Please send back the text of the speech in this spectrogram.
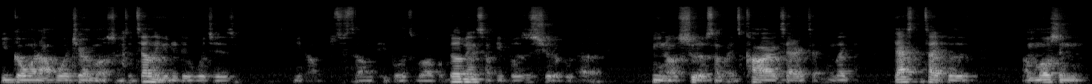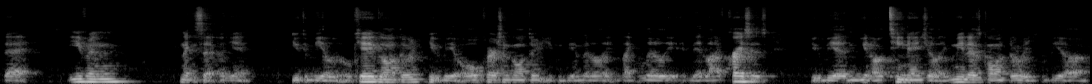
you're going off what your emotions are telling you to do which is you know some people it's blow up a building some people just shoot up uh, you know shoot up somebody's car etc etc like that's the type of emotion that even like I said again, you could be a little kid going through it, you could be an old person going through it, you could be a middle like literally a midlife crisis, you could be a you know teenager like me that's going through it, you could be a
